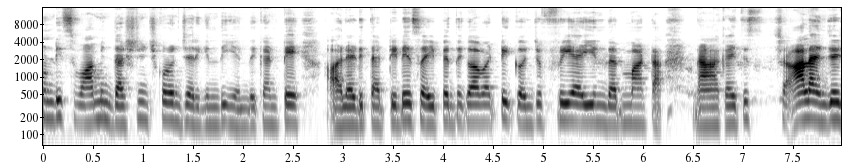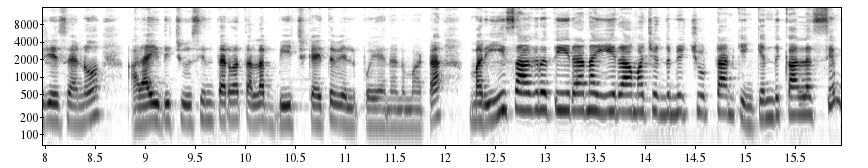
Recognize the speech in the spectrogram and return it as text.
నుండి స్వామిని దర్శించుకోవడం జరిగింది. ఎందుకంటే ఆల్రెడీ థర్టీ డేస్ అయిపోయింది కాబట్టి కొంచెం ఫ్రీ అయ్యిందనమాట నాకైతే చాలా ఎంజాయ్ చేశాను. అలా ఇది చూసిన తర్వాత అలా బీచ్కి అయితే వెళ్ళిపోయాను అనమాట మరి ఈ సాగర తీరాన ఈ రామచంద్రుని చూడటానికి ఇంకెందుకు ఆలస్యం?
